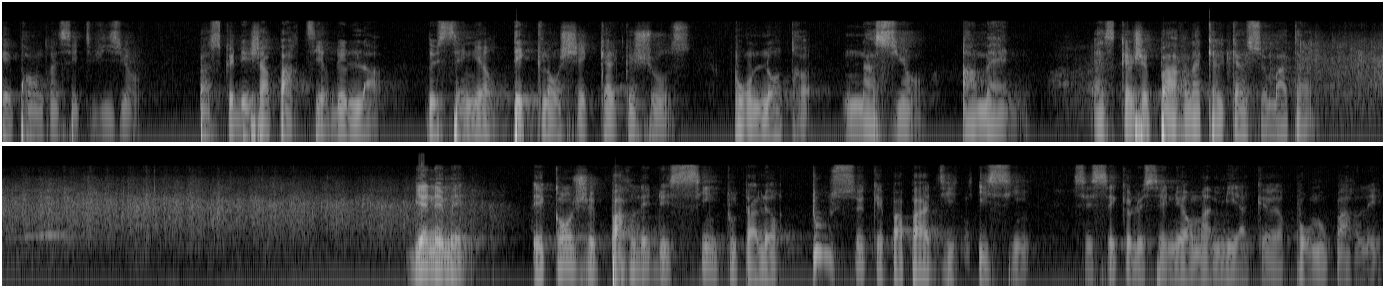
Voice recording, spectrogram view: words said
reprendre cette vision. Parce que déjà à partir de là, le Seigneur déclenchait quelque chose pour notre nation. Amen. Est-ce que je parle à quelqu'un ce matin? Bien-aimé, et quand je parlais des signes tout à l'heure, tout ce que papa a dit ici, c'est ce que le Seigneur m'a mis à cœur pour nous parler.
